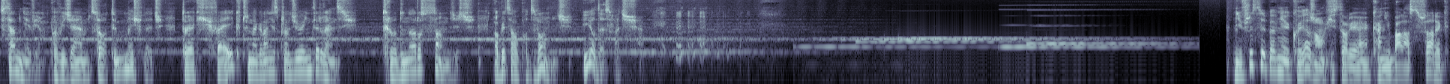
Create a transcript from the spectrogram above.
Sam nie wiem, powiedziałem, co o tym myśleć. To jakiś fake czy nagranie z prawdziwej interwencji? Trudno rozsądzić. Obiecał podzwonić i odezwać się. Nie wszyscy pewnie kojarzą historię kanibala z Szarek,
